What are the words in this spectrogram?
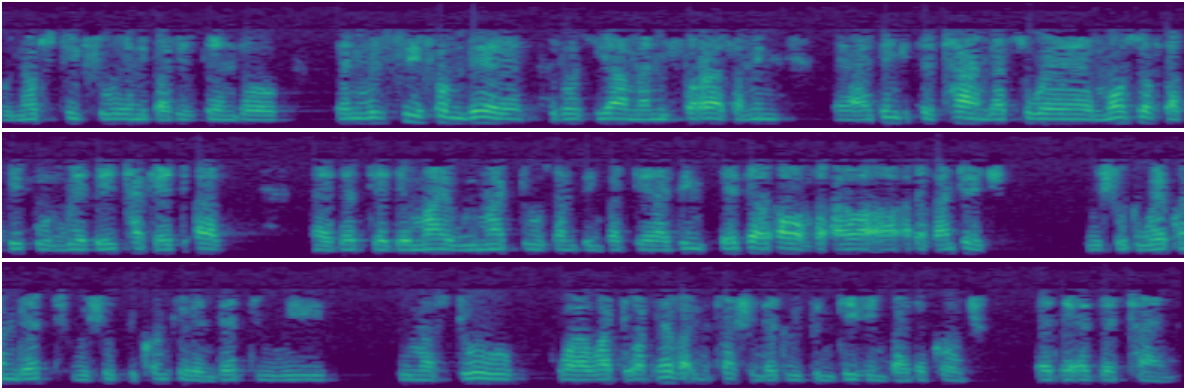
will not stick to anybody's plan though. And we'll see from there because yeah, man, for us, I mean, uh, I think it's a time that's where most of the people where they target us uh, that uh, they might we might do something. But uh, I think that's our, our, our advantage. We should work on that. We should be confident that we we must do what, whatever instruction that we've been given by the coach at, the, at that time.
